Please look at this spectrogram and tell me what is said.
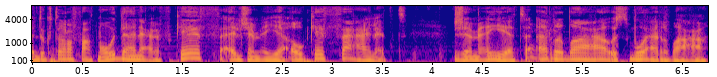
دكتورة فاطمة ودنا نعرف كيف الجمعية أو كيف فعلت جمعية الرضاعة أسبوع الرضاعة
